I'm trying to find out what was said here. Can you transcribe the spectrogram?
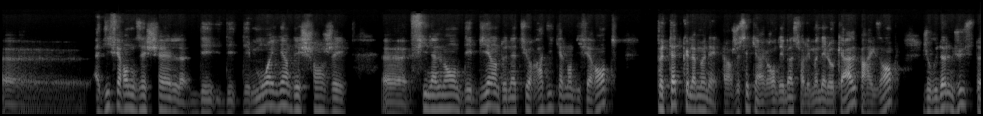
à différentes échelles des, moyens d'échanger euh, finalement des biens de nature radicalement différente, peut-être que la monnaie. Alors, je sais qu'il y a un grand débat sur les monnaies locales, par exemple. Je vous donne juste,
